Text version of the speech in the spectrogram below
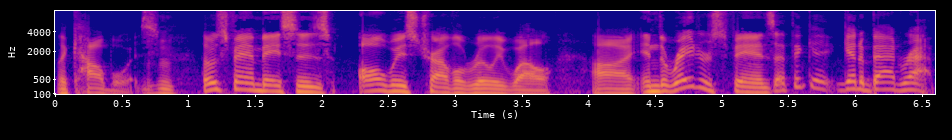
the Cowboys. Those fan bases always travel really well. Uh, and the Raiders fans, I think, get a bad rap.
